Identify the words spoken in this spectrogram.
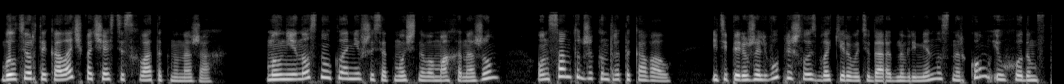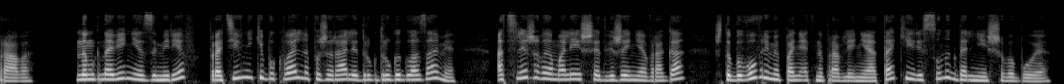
был тертый калач по части схваток на ножах. Молниеносно уклонившись от мощного маха ножом, он сам тут же контратаковал, и теперь уже льву пришлось блокировать удар одновременно с нырком и уходом вправо. На мгновение замерев, противники буквально пожирали друг друга глазами, отслеживая малейшее движение врага, чтобы вовремя понять направление атаки и рисунок дальнейшего боя.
